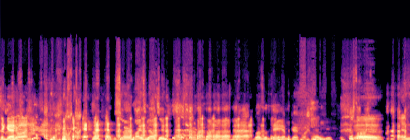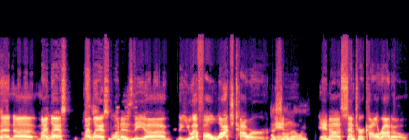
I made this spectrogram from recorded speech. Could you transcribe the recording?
a good one. Sir, mine's melted. That was a good one. That was a damn good one. Thank you. Just all right. Uh, and then uh, my last my last one is the uh, the UFO watchtower I saw that one. In uh, Center, Colorado.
